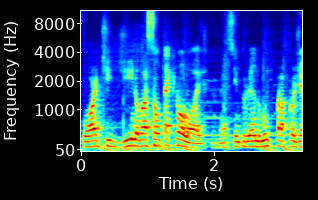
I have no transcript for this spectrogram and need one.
forte de inovação tecnológica, né? sempre olhando muito para proje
